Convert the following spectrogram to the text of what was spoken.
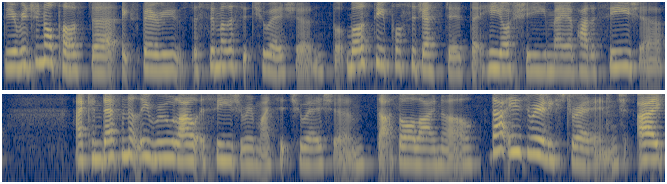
The original poster experienced a similar situation, but most people suggested that he or she may have had a seizure. I can definitely rule out a seizure in my situation. That's all I know. That is really strange. I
